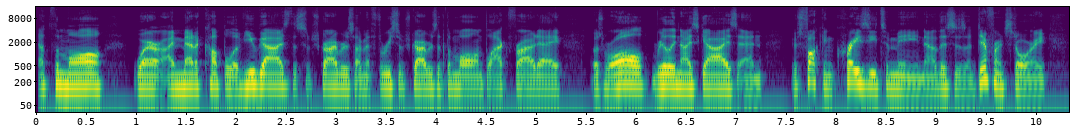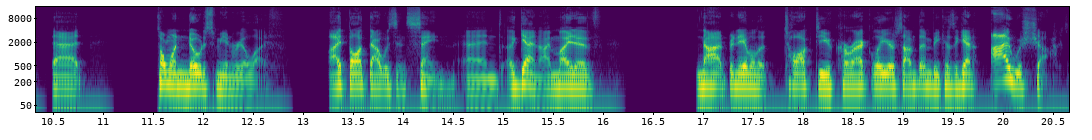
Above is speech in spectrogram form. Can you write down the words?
That's the mall where I met a couple of you guys, the subscribers. I met three subscribers at the mall on Black Friday. Those were all really nice guys, and it was fucking crazy to me. Now, this is a different story that someone noticed me in real life. I thought that was insane. And again, I might have not been able to talk to you correctly or something because again, I was shocked.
